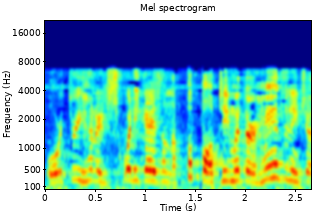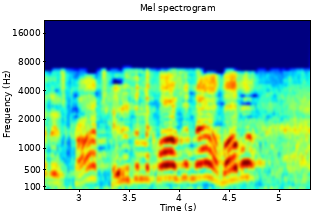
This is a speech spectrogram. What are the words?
or 300 sweaty guys on the football team with their hands in each other's crotch. Who's in the closet now, Bubba?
